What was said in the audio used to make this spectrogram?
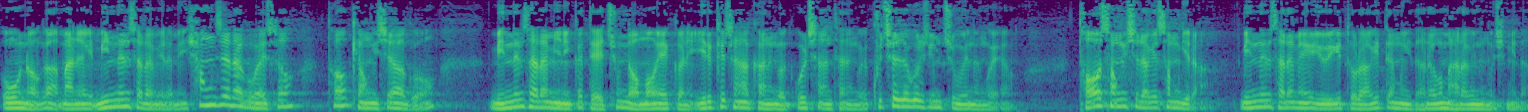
오너가 만약에 믿는 사람이라면 형제라고 해서 더 경시하고 믿는 사람이니까 대충 넘어했거니 이렇게 생각하는 것 옳지 않다는 거예요. 구체적으로 지금 주고 있는 거예요. 더 성실하게 섬기라. 믿는 사람에게 유익이 돌아가기 때문이다라고 말하고 있는 것입니다.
